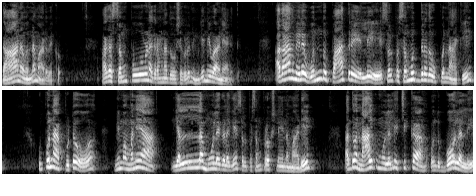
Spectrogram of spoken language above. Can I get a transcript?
ದಾನವನ್ನು ಮಾಡಬೇಕು. ಆಗ ಸಂಪೂರ್ಣ ಗ್ರಹಣ ದೋಷಗಳು ನಿಮಗೆ ನಿವಾರಣೆ ಆಗುತ್ತೆ. ಅದಾದ ಮೇಲೆ ಒಂದು ಪಾತ್ರೆಯಲ್ಲಿ ಸ್ವಲ್ಪ ಸಮುದ್ರದ ಉಪ್ಪನ್ನು ಹಾಕಿ, ಉಪ್ಪನ್ನು ಹಾಕ್ಬಿಟ್ಟು ನಿಮ್ಮ ಮನೆಯ ಎಲ್ಲ ಮೂಲೆಗಳಿಗೆ ಸ್ವಲ್ಪ ಸಂಪ್ರೋಕ್ಷಣೆಯನ್ನು ಮಾಡಿ, ಅಥವಾ ನಾಲ್ಕು ಮೂಲೆಯಲ್ಲಿ ಚಿಕ್ಕ ಒಂದು ಬೋಲಲ್ಲಿ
